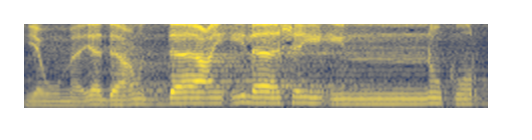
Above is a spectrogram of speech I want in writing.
يوم يدع الداع إلى شيء نكر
